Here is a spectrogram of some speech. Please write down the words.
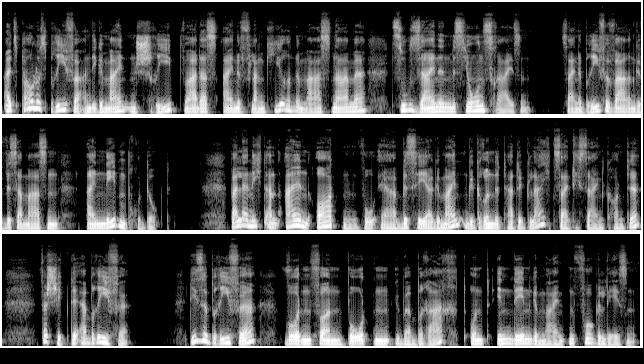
Als Paulus Briefe an die Gemeinden schrieb, war das eine flankierende Maßnahme zu seinen Missionsreisen. Seine Briefe waren gewissermaßen ein Nebenprodukt. Weil er nicht an allen Orten, wo er bisher Gemeinden gegründet hatte, gleichzeitig sein konnte, verschickte er Briefe. Diese Briefe wurden von Boten überbracht und in den Gemeinden vorgelesen.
